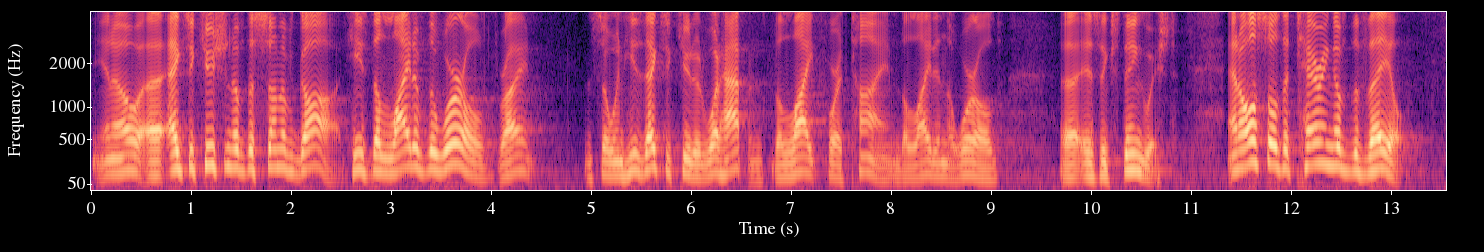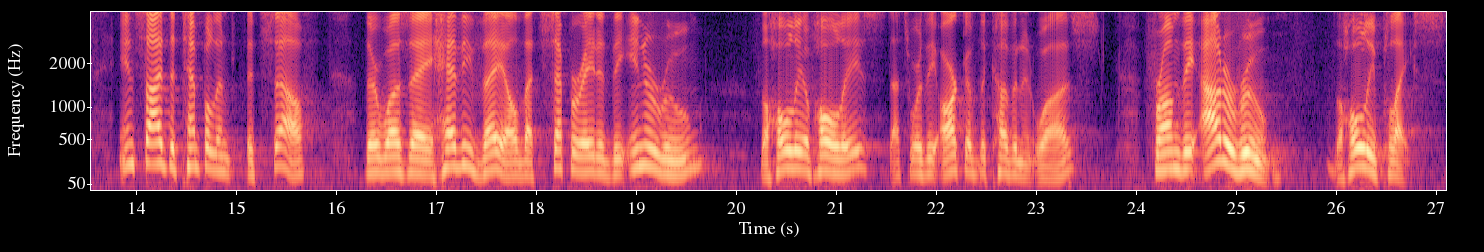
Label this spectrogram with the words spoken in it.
you know, uh, execution of the Son of God. He's the light of the world, right? And so when He's executed, what happens? The light for a time, the light in the world uh, is extinguished. And also the tearing of the veil. Inside the temple itself, there was a heavy veil that separated the inner room, the Holy of Holies, that's where the Ark of the Covenant was, from the outer room, the holy place,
